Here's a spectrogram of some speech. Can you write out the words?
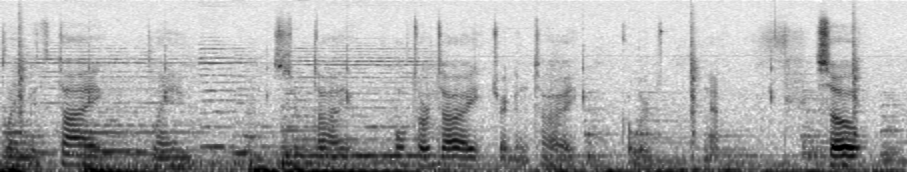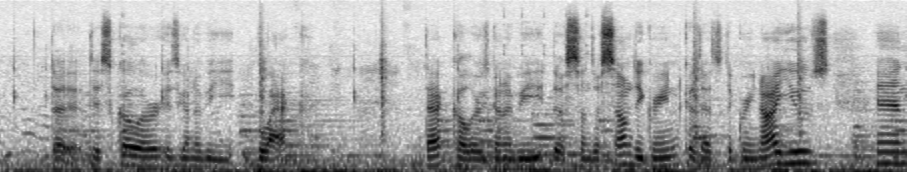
plain with tie, playing strip tie, altar tie, dragon tie, colored. No. So the this color is gonna be black. That color is gonna be the Samedi green, because that's the green I use. And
